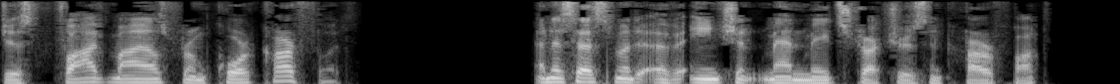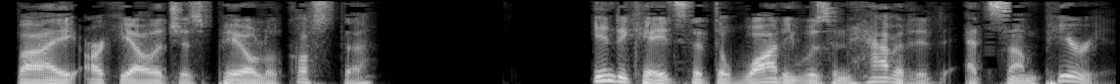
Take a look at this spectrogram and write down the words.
just five miles from Khor Kharfot. An assessment of ancient man-made structures in Kharfot by archaeologist Paolo Costa indicates that the wadi was inhabited at some period.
